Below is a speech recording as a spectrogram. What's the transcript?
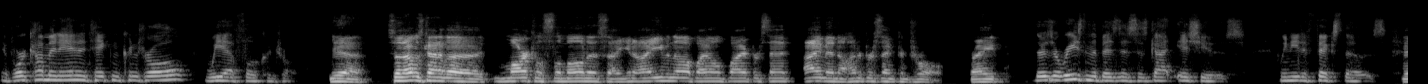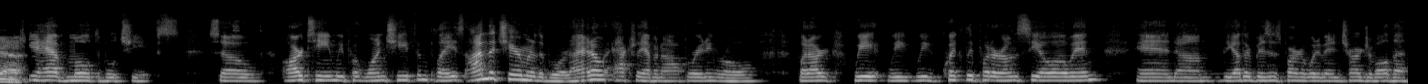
if we're coming in and taking control, we have full control. Yeah. So that was kind of a Marcus Lemonis. I, you know, I, even though if I own 5%, I'm in 100% control, right? There's a reason the business has got issues. We need to fix those. Yeah. We can't have multiple chiefs. So our team, we put one chief in place. I'm the chairman of the board. I don't actually have an operating role, but our we we we quickly put our own COO in, and um, the other business partner would have been in charge of all the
